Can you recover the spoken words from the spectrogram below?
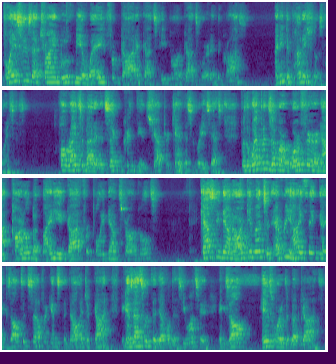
voices that try and move me away from God and God's people and God's Word and the cross? I need to punish those voices. Paul writes about it in 2 Corinthians chapter 10. This is what he says. For the weapons of our warfare are not carnal, but mighty in God for pulling down strongholds, casting down arguments and every high thing that exalts itself against the knowledge of God. Because that's what the devil does. He wants to exalt his words above God's.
